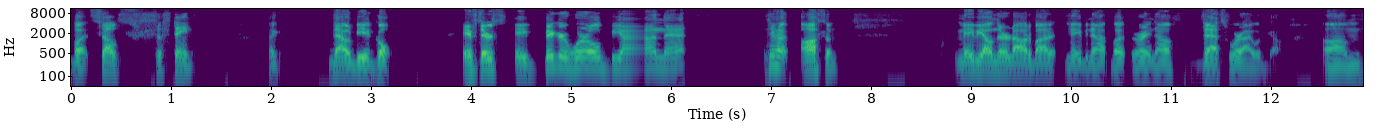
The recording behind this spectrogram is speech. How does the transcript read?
but self-sustaining. Like that would be a goal. If there's a bigger world beyond that, yeah, awesome. Maybe I'll nerd out about it, maybe not, but right now that's where I would go. Um,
